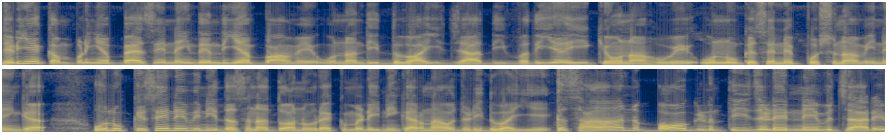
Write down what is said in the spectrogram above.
ਜਿਹੜੀਆਂ ਕੰਪਨੀਆਂ ਪੈਸੇ ਨਹੀਂ ਦਿੰਦੀਆਂ, ਭਾਵੇਂ ਉਹਨਾਂ ਦੀ ਦਵਾਈ ਜਿਆਦੀ ਵਧੀਆ ਹੀ ਕਿਉਂ ਨਾ ਹੋਵੇ, ਉਹਨੂੰ ਕਿਸੇ ਨੇ ਪੁੱਛਣਾ ਵੀ ਨਹੀਂਗਾ। ਉਹਨੂੰ ਕਿਸੇ ਨੇ ਵੀ ਨਹੀਂ ਦੱਸਣਾ, ਤੁਹਾਨੂੰ ਰეკਮੈਂਡ ਹੀ ਨਹੀਂ ਕਰਨਾ ਉਹ ਜਿਹੜੀ ਦਵਾਈ ਏ। ਕਿਸਾਨ ਬਹੁ ਗਿਣਤੀ ਜਿਹੜੇ ਨੇ ਵਿਚਾਰੇ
